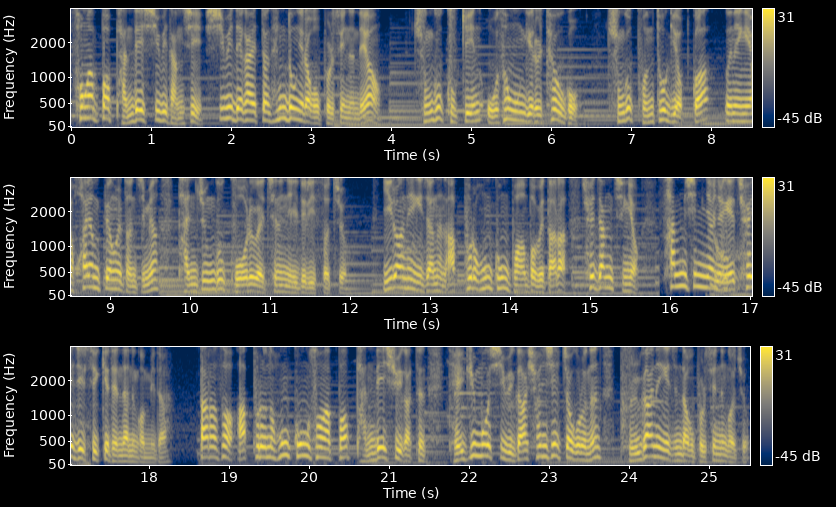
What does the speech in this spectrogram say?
송환법 반대 시위 당시 시위대가 했던 행동이라고 볼 수 있는데요. 중국 국기인 오성홍기를 태우고 중국 본토 기업과 은행에 화염병을 던지며 반중국 구호를 외치는 일들이 있었죠. 이러한 행위자는 앞으로 홍콩 보안법에 따라 최장 징역 30년형에 처해질 수 있게 된다는 겁니다. 따라서 앞으로는 홍콩 성화법 반대 시위 같은 대규모 시위가 현실적으로는 불가능해진다고 볼 수 있는 거죠.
